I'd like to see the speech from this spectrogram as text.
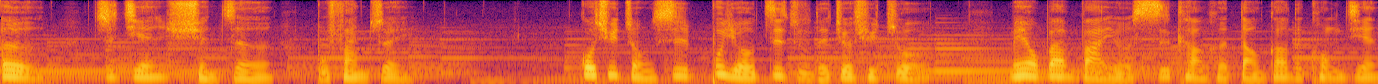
恶之间选择不犯罪。过去总是不由自主的就去做，没有办法有思考和祷告的空间。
